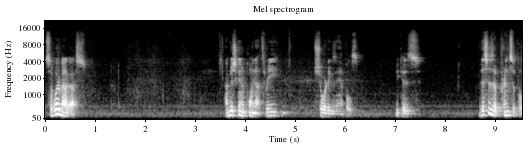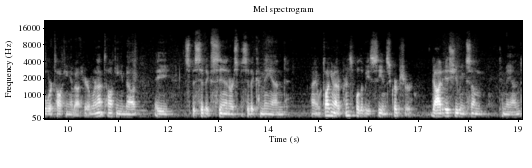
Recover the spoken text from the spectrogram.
So, what about us? I'm just going to point out three short examples because this is a principle we're talking about here. We're not talking about a specific sin or a specific command. Right? We're talking about a principle that we see in Scripture God issuing some command,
